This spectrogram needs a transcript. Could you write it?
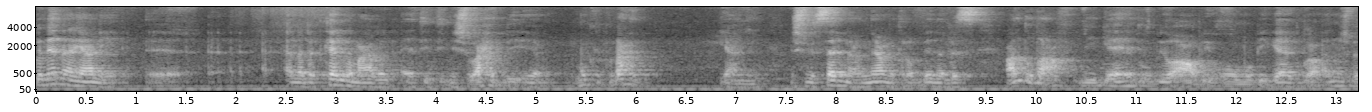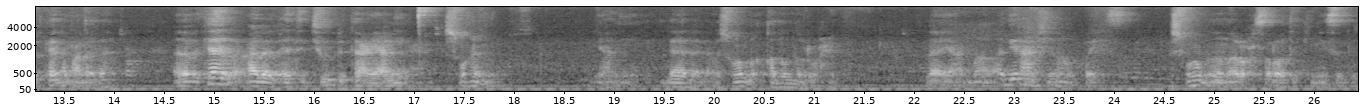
كلنا يعني آه، أنا بتكلم على الآتيتي مش واحد بي يعني ممكن كل واحد يعني مش مستغني عن نعمة ربنا بس عنده ضعف بيجاهد وبيقع وبيقوم وبيجاهد وبيقع. أنا مش بتكلم على ده. أنا بتكلم على الآتيتيود بتاعي يعني مش مهم. يعني لا لا لا مش مهم القانون الروحي لا يعني ما ادير عايشين اهو كويس. مش مهم ان أنا أروح صلاه الكنيسة دي.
